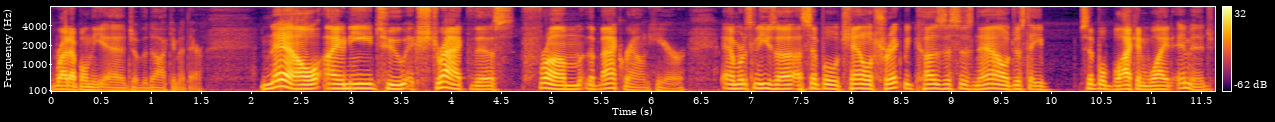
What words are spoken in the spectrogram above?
right up on the edge of the document there. Now I need to extract this from the background here. And we're just going to use a, a, simple channel trick because this is now just a simple black and white image.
